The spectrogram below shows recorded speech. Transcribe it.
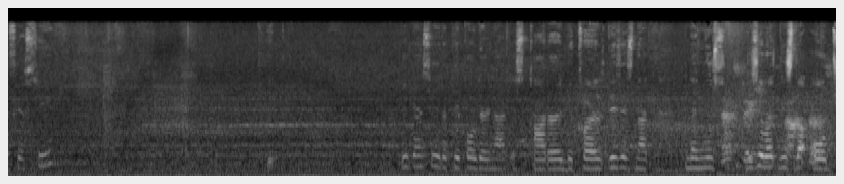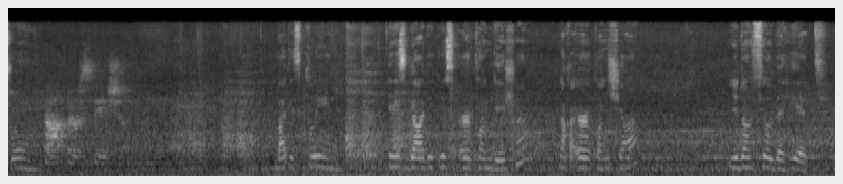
If you see, you can see the people they're not scattered because this is not the new. This is what this is the old train, but it's clean. Thanks God it is air conditioned. Naka aircon siya. You don't feel the heat.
